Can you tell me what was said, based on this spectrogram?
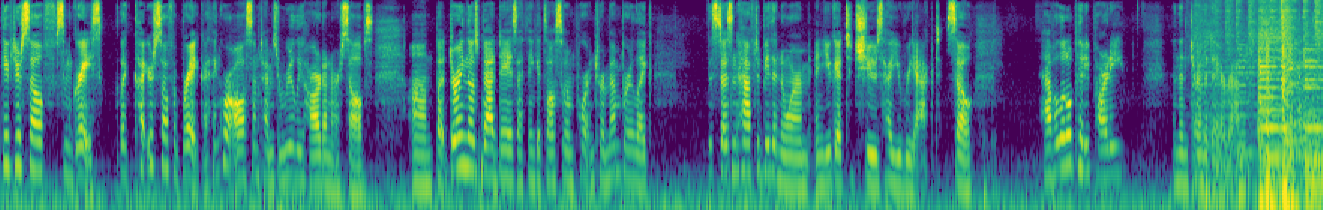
Give yourself some grace. Like, cut yourself a break. I think we're all sometimes really hard on ourselves. Um, but during those bad days, I think it's also important to remember like, this doesn't have to be the norm, and you get to choose how you react. So, have a little pity party, and then turn the day around.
